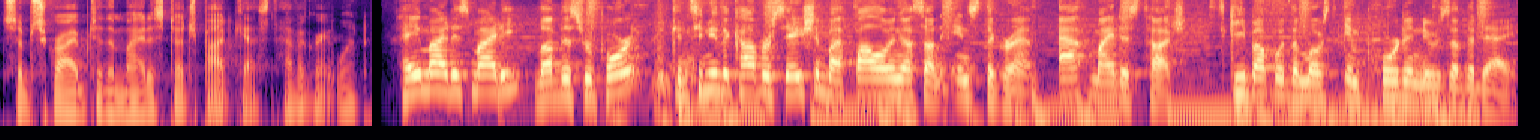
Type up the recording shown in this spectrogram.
Subscribe to the MeidasTouch podcast. Have a great one. Hey, Meidas Mighty, love this report? Continue the conversation by following us on Instagram at MeidasTouch to keep up with the most important news of the day.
